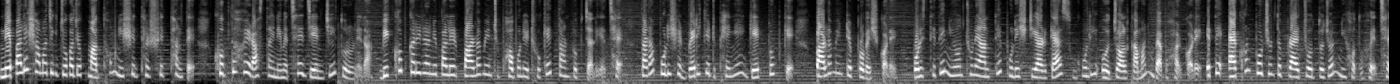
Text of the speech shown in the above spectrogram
নেপালে সামাজিক যোগাযোগ মাধ্যম নিষিদ্ধের সিদ্ধান্তে ক্ষুব্ধ হয়ে রাস্তায় নেমেছে জেনজি তরুণেরা। বিক্ষোভকারীরা নেপালের পার্লামেন্ট ভবনে ঢুকে তাণ্ডব চালিয়েছে। তারা পুলিশের ব্যারিকেড ভেঙে গেট টপকে পার্লামেন্টে প্রবেশ করে। পরিস্থিতি নিয়ন্ত্রণে আনতে পুলিশ টিয়ার গ্যাস, গুলি ও জল কামান ব্যবহার করে। এতে এখন পর্যন্ত প্রায় চোদ্দ জন নিহত হয়েছে।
